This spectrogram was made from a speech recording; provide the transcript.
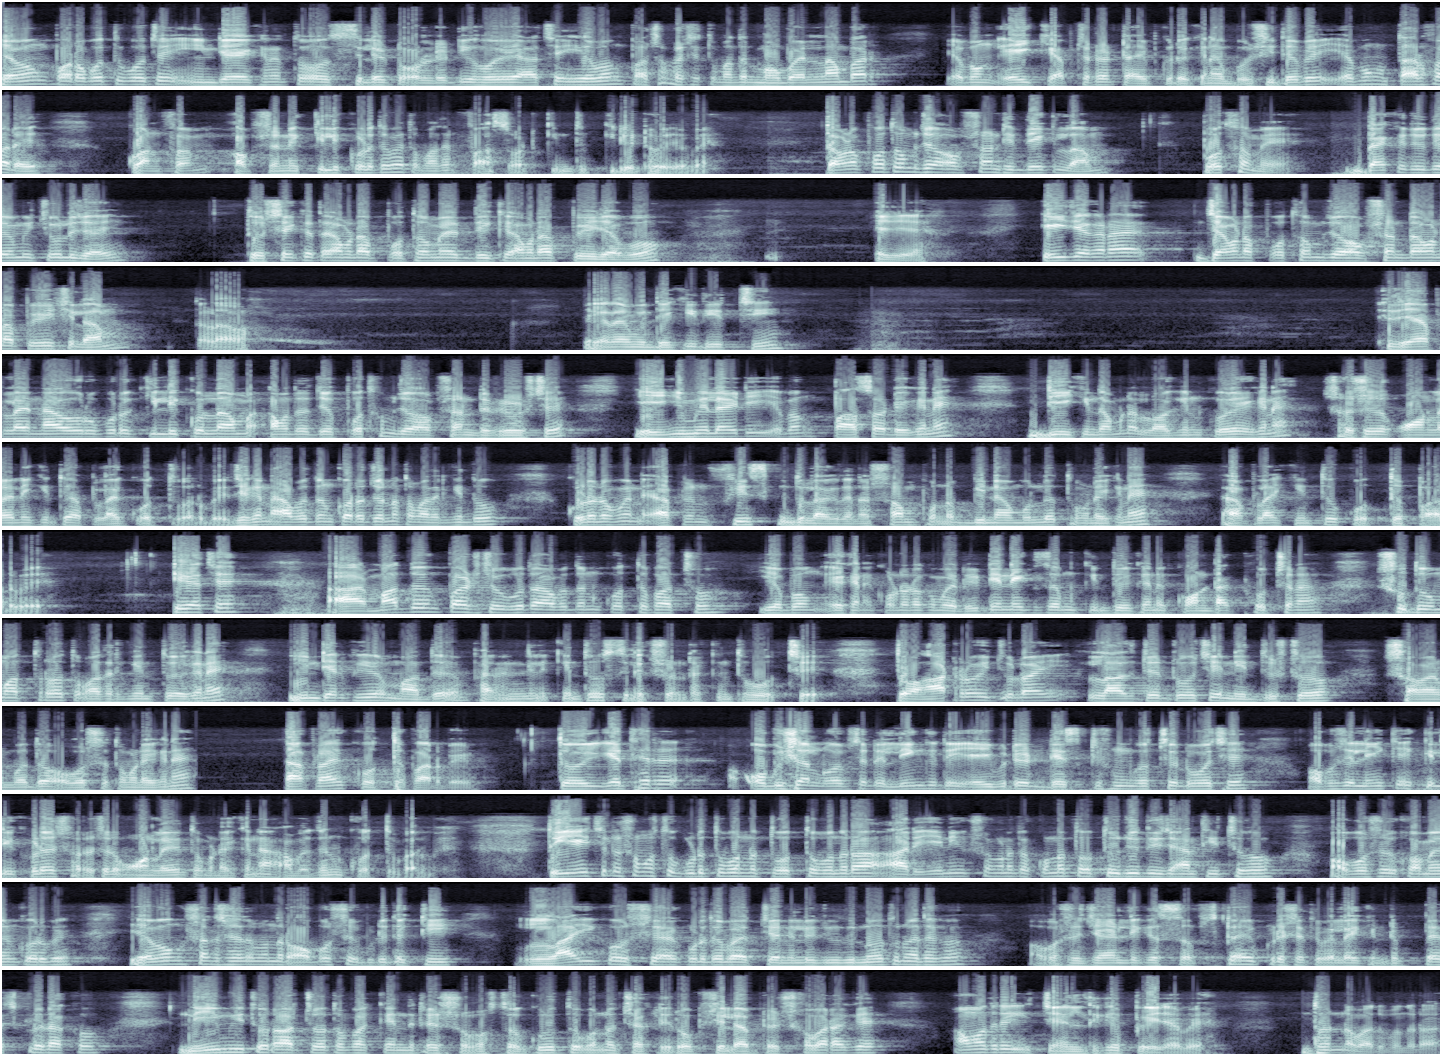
এবং পরবর্তী বলছে ইন্ডিয়া এখানে তো সিলেক্ট অলরেডি হয়ে আছে এবং পাশাপাশি তোমাদের মোবাইল নাম্বার এবং এই ক্যাপচারটা টাইপ করে এখানে বসিয়ে দেবে এবং তারপরে কনফার্ম অপশানে ক্লিক করে দেবে, তোমাদের পাসওয়ার্ড কিন্তু ক্রিয়েট হয়ে যাবে। তো আমরা প্রথম যে অপশনটি দেখলাম, প্রথমে ব্যাকে যদি আমি চলে যাই তো সেক্ষেত্রে আমরা প্রথমের দিকে আমরা পেয়ে যাব। এই যে, এই জায়গাটা যে আমরা প্রথম যে অপশানটা আমরা পেয়েছিলাম, দাঁড়াও। এখানে আমি দেখিয়ে দিচ্ছি। এই যে অ্যাপ্লাই নাওর উপরে ক্লিক করলাম আমাদের যে প্রথম যে অপশনটা রয়েছে, এই ইমেল আইডি এবং পাসওয়ার্ড এখানে দিয়ে কিন্তু আমরা লগ করে এখানে সরাসরি অনলাইনে কিন্তু অ্যাপ্লাই করতে পারবে। যেখানে আবেদন করার জন্য তোমাদের কিন্তু কোনো রকম অ্যাপ্লিকেশন ফিস কিন্তু লাগবে না। সম্পূর্ণ বিনামূল্যে তোমরা এখানে অ্যাপ্লাই কিন্তু করতে পারবে। ঠিক আছে? আর মাধ্যমিক পাশ যোগ্যতা আবেদন করতে পারছ এবং এখানে কোনো রকমের রিটেন এক্সাম কিন্তু এখানে কন্ডাক্ট হচ্ছে না। শুধুমাত্র তোমাদের কিন্তু এখানে ইন্টারভিউর মাধ্যমে ফাইনালি কিন্তু সিলেকশনটা কিন্তু হচ্ছে। তো আঠেরোই জুলাই লাস্ট ডেট রয়েছে, নির্দিষ্ট সময়ের মধ্যে অবশ্যই তোমরা এখানে অ্যাপ্লাই করতে পারবে। তো এথের অফিসিয়াল ওয়েবসাইটের লিঙ্ক কিন্তু এই ভিডিওর ডেসক্রিপশন বক্সে রয়েছে। অবশ্যই লিঙ্কে ক্লিক করে সরাসরি অনলাইনে তোমরা এখানে আবেদন করতে পারবে। তো এই ছিল সমস্ত গুরুত্বপূর্ণ তথ্য বন্ধুরা। আর এই নিয়োগ সংক্রান্ত কোনো তথ্য যদি জানতে ইচ্ছে অবশ্যই কমেন্ট করবে। এবং সাথে সাথে বন্ধুরা, অবশ্যই ভিডিওতে একটি লাইক ও শেয়ার করে দেবে। চ্যানেলে যদি নতুন হয়ে থাকো, অবশ্যই চ্যানেলটিকে সাবস্ক্রাইব করে সাথে বেলাইকনটি প্রেস করে রাখো। নিয়মিত রাজ্য অথবা কেন্দ্রের সমস্ত গুরুত্বপূর্ণ চাকরির অফিসিয়াল আপডেট সবার আগে আমাদের এই চ্যানেল থেকে পেয়ে যাবে। ধন্যবাদ বন্ধুরা।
